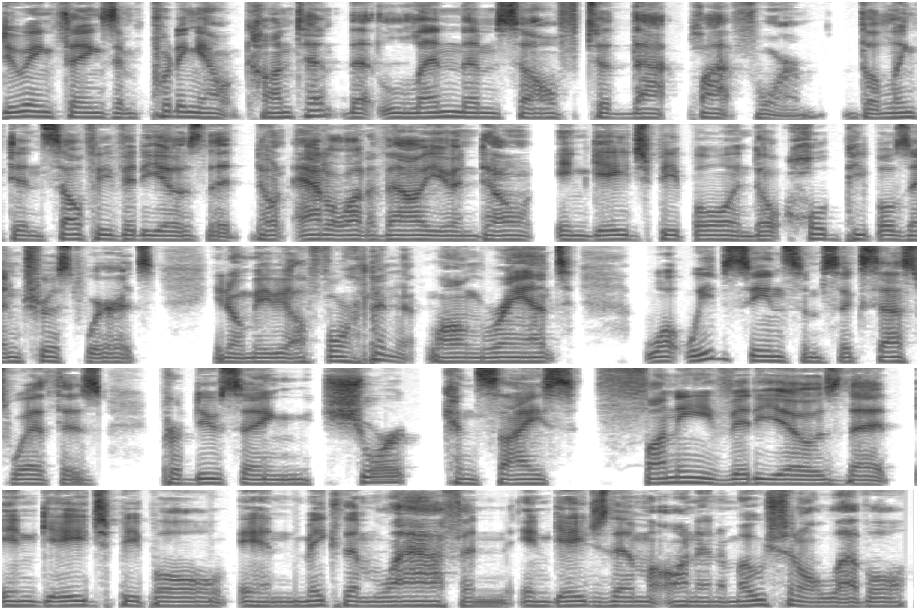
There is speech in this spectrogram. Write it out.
doing things and putting out content that lend themselves to that platform. The LinkedIn selfie videos that don't add a lot of value and don't engage people and don't hold people's interest, where it's, you know, maybe a four minute long rant. What we've seen some success with is producing short, concise, funny videos that engage people and make them laugh and engage them on an emotional level.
